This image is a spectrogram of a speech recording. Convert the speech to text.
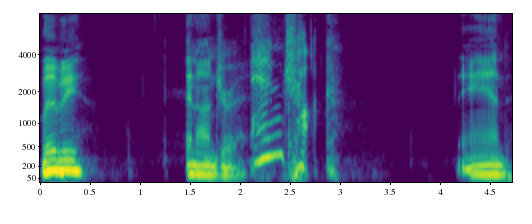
Libby and Andre And Chuck. and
